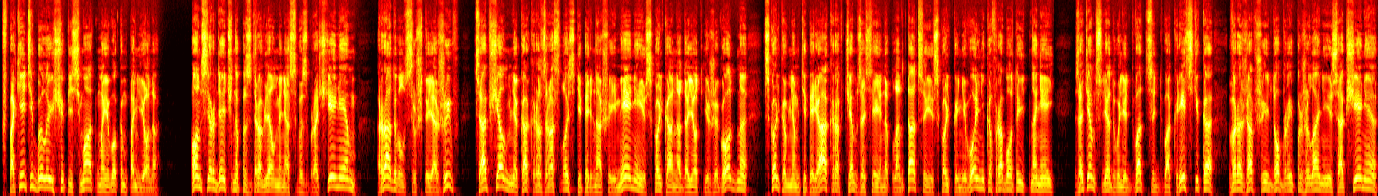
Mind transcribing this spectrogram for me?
В пакете было еще письмо от моего компаньона. Он сердечно поздравлял меня с возвращением, радовался, что я жив, сообщал мне, как разрослось теперь наше имение и сколько оно дает ежегодно — сколько в нем теперь акров, чем засеяна плантация и сколько невольников работает на ней. Затем следовали двадцать два крестика, выражавшие добрые пожелания и сообщения,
